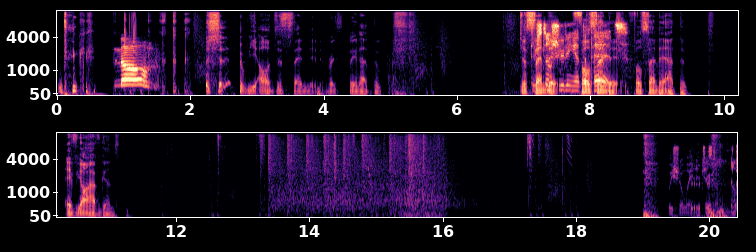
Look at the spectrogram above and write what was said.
No. we all just send it right straight at them. Just They're send still it. shooting at the full send peds. it. Full send it at them. If y'all have guns. We should have waited just a little.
